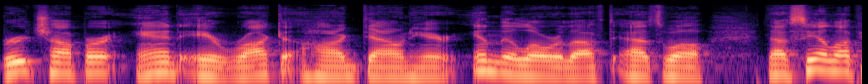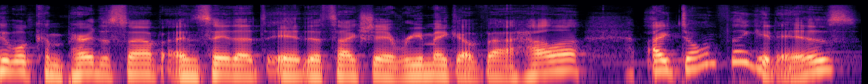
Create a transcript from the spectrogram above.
Brute Chopper, and a Rocket Hog down here in the lower left as well. Now, I've seen a lot of people compare this up and say that it's actually a remake of Valhalla. I don't think it is.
